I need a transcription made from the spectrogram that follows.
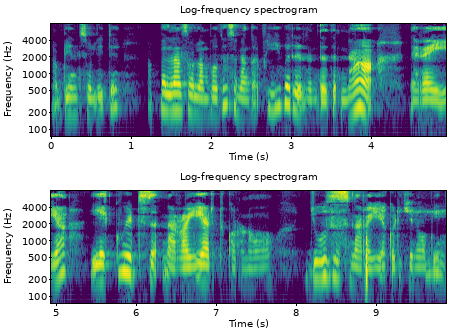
அப்படின்னு சொல்லிட்டு அப்போல்லாம் சொல்லும்போது சொன்னாங்க ஃபீவர் இருந்ததுன்னா நிறையா லிக்விட்ஸ் நிறையா எடுத்துக்கிறணும் ஜூஸஸ் நிறைய குடிக்கணும் அப்படின்னு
